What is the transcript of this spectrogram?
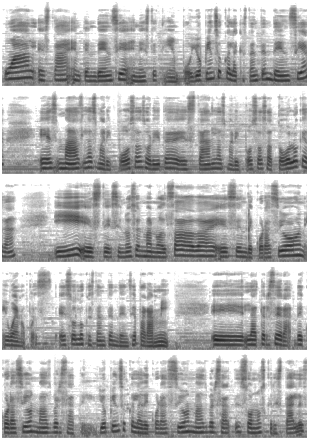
¿cuál está en tendencia en este tiempo? Yo pienso que la que está en tendencia es más las mariposas. Ahorita están las mariposas a todo lo que da. Y este, si no es en mano alzada, es en decoración. Y bueno, pues eso es lo que está en tendencia para mí. Eh, la tercera, decoración más versátil. Yo pienso que la decoración más versátil son los cristales.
